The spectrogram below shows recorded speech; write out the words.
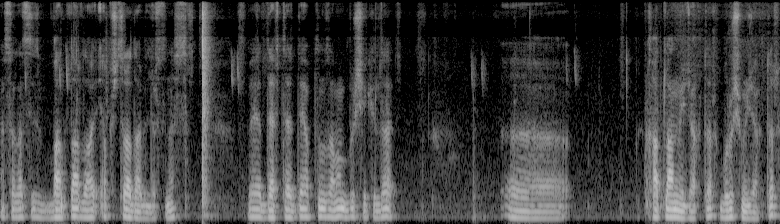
Mesela siz bantlarla yapıştırabilirsiniz. Ve defterde yaptığınız zaman bu şekilde e, katlanmayacaktır, buruşmayacaktır.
